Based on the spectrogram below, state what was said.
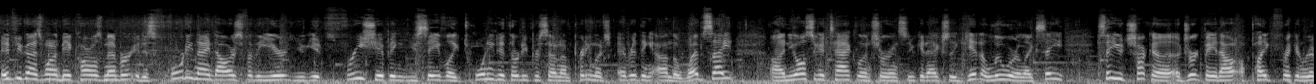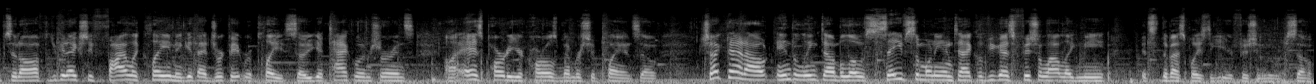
if you guys want to be a Karl's member, it is $49 for the year. You get free shipping. You save like 20 to 30% on pretty much everything on the website. Uh, and you also get tackle insurance, so you could actually get a lure. Like say, say you chuck a, a jerk bait out, a pike freaking rips it off. You could actually file a claim and get that jerk bait replaced. So you get tackle insurance uh, as part of your Karl's membership plan. So check that out in the link down below. Save some money on tackle. If you guys fish a lot like me, it's the best place to get your fishing lures. So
